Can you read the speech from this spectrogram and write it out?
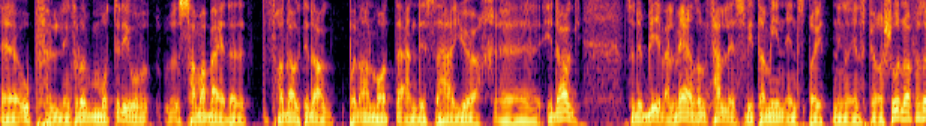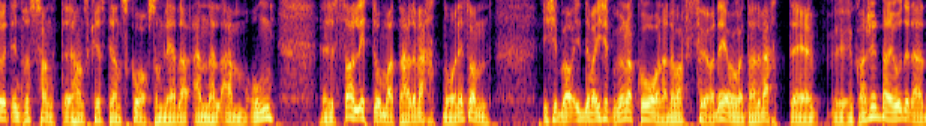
oppfølging. For da måtte de jo samarbeide fra dag til dag på en annen måte enn disse her gjør eh, i dag. Så det blir vel mer en sånn felles vitamininnsprøytning og inspirasjon. Det var for så vidt interessant. Hans Christian Skaar, som leder NLM Ung, eh, sa litt om at det hadde vært noe litt sånn bare, det var ikke pga. korona, det var før det òg at det hadde vært eh, kanskje en periode der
